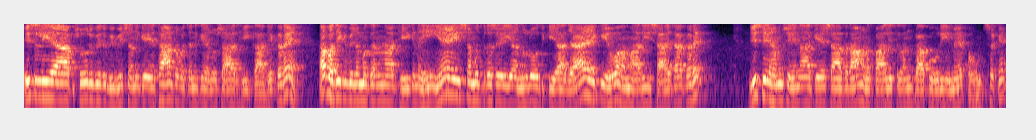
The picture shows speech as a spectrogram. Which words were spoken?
इसलिए आप सूरवीर विभीषण के यथार्थ वचन के अनुसार ही कार्य करें। अब अधिक विलंब करना ठीक नहीं है। इस समुद्र से यह अनुरोध किया जाए कि वह हमारी सहायता करे, जिसे हम सेना के साथ रावण पालित लंकापुरी में पहुँच सकें।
